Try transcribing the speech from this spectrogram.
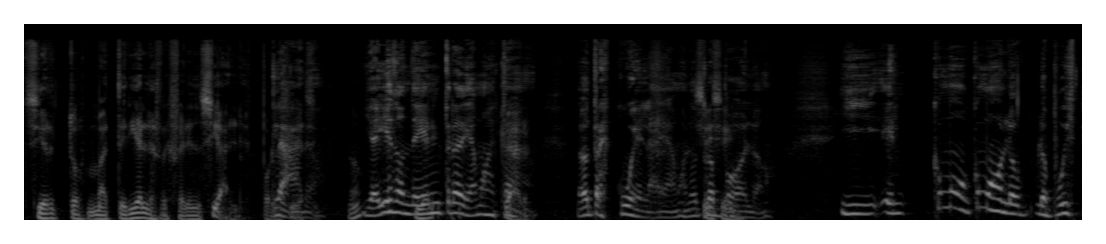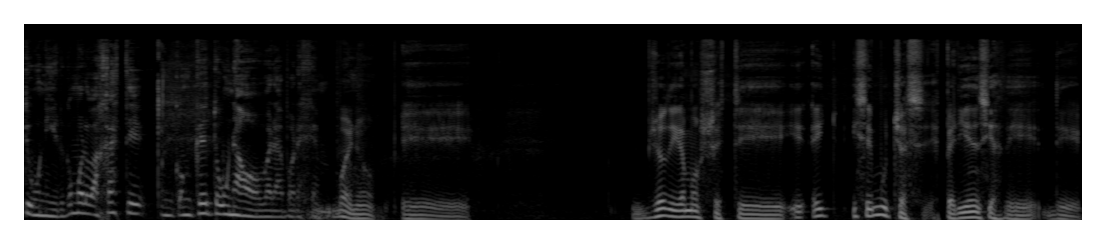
ciertos materiales referenciales, por Claro. decir así. ¿no? Y ahí es donde Y entra, digamos, esta, claro. la otra escuela, digamos, el otro Sí, sí. polo. Y el, ¿cómo, cómo lo, lo pudiste unir? ¿Cómo lo bajaste en concreto una obra, por ejemplo? Bueno, eh, yo digamos, este, hice muchas experiencias de, de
